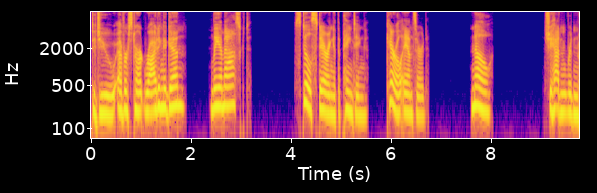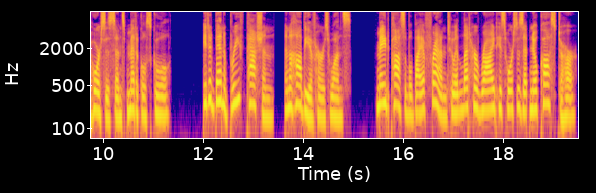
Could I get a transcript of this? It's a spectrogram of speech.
Did you ever start riding again? Liam asked. Still staring at the painting, Carol answered, No. She hadn't ridden horses since medical school. It had been a brief passion and a hobby of hers once, made possible by a friend who had let her ride his horses at no cost to her.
